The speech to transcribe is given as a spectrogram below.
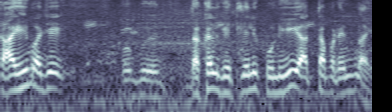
काही माझी दखल घेतलेली कोणीही आत्तापर्यंत नाही.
